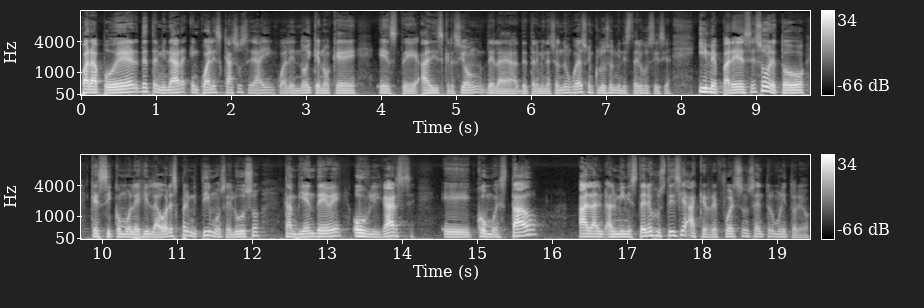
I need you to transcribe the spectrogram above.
para poder determinar en cuáles casos se da y en cuáles no y que no quede este, a discreción de la determinación de un juez o incluso el Ministerio de Justicia. Y me parece sobre todo que si como legisladores permitimos el uso, también debe obligarse eh, como Estado al, al, Ministerio de Justicia a que refuerce un centro de monitoreo.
